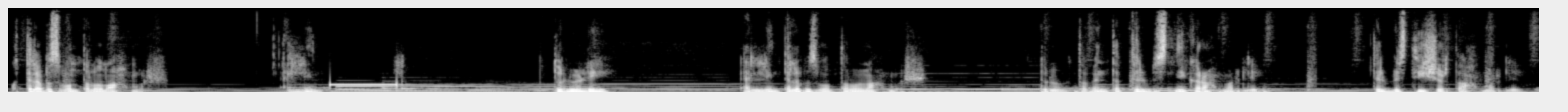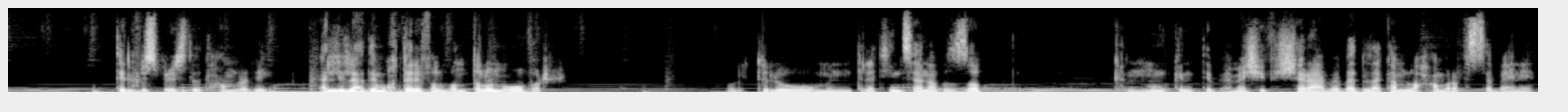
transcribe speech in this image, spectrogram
كنت لابس بنطلون أحمر. قال لي انت قلت له ليه؟ قال لي انت لابس بنطلون أحمر. قلت له طب أنت بتلبس sneaker أحمر ليه؟ بتلبس تي شيرت أحمر ليه؟ تلبس bracelet حمرا ليه؟ قال لي لا ده مختلف البنطلون over قلت له من 30 سنة بالظبط كان ممكن تبقى ماشي في الشارع ببدلة كاملة حمرا في السبعينات.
